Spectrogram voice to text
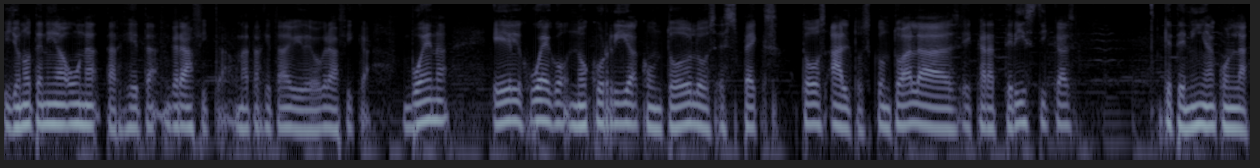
y yo no tenía una tarjeta gráfica, una tarjeta de video gráfica buena, el juego no corría con todos los specs todos altos, con todas las eh, características que tenía, con la,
